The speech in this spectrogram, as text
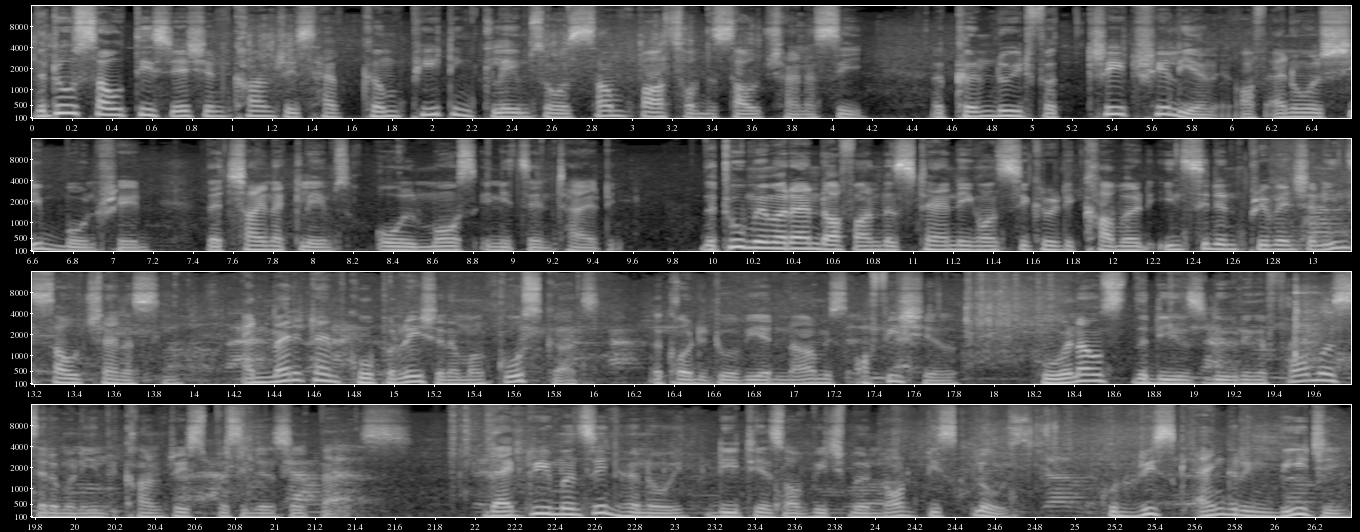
The two Southeast Asian countries have competing claims over some parts of the South China Sea, a conduit for 3 trillion of annual shipborne trade that China claims almost in its entirety. The two memoranda of understanding on security covered incident prevention in South China Sea and maritime cooperation among coast guards, according to a Vietnamese official who announced the deals during a formal ceremony in the country's presidential palace. The agreements in Hanoi, details of which were not disclosed, could risk angering Beijing,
